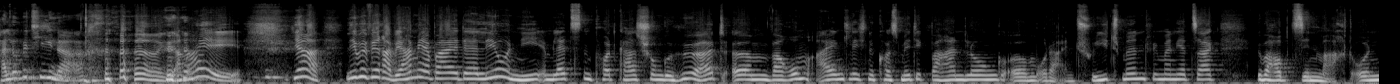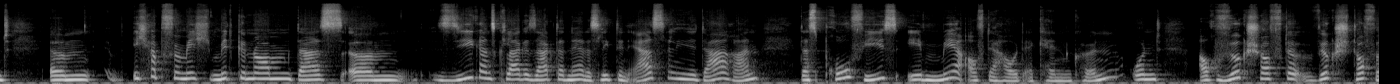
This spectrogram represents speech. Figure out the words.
Hallo Bettina. ja, hi. Ja, liebe Vera, wir haben ja bei der Leonie im letzten Podcast schon gehört, ähm, warum eigentlich eine Kosmetikbehandlung ähm, oder ein Treatment, wie man jetzt sagt, überhaupt Sinn macht. Und ich habe für mich mitgenommen, dass ähm, sie ganz klar gesagt hat, naja, das liegt in erster Linie daran, dass Profis eben mehr auf der Haut erkennen können und auch Wirkstoffe, Wirkstoffe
